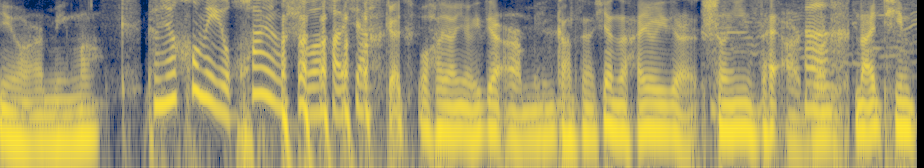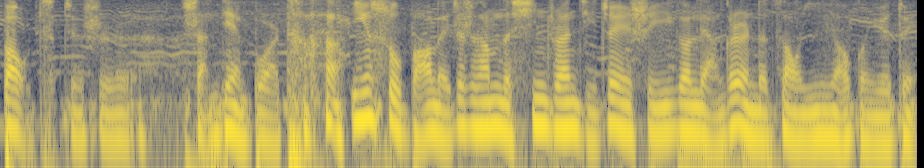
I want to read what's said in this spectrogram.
你有耳鸣吗？感觉后面有话要说，好像感我好像有一点耳鸣，刚才现在还有一点声音在耳朵里。Nineteen Bolt 就是闪电博尔特，音速堡垒，这是他们的新专辑，这也是一个两个人的噪音摇滚乐队，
